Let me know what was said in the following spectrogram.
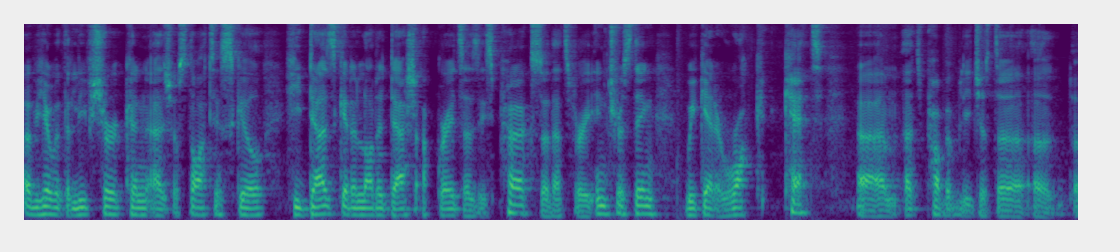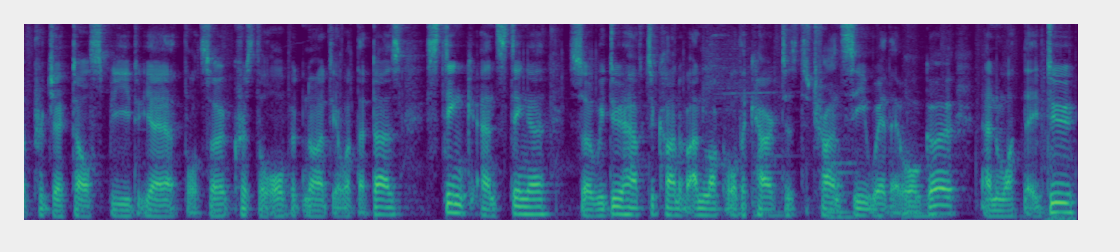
over here with the Leaf Shuriken as your starting skill. He does get a lot of dash upgrades as his perks, so that's very interesting. We get a Rock Cat, um, that's probably just a, a, a, projectile speed. Yeah, I thought so. Crystal Orbit, no idea what that does. Stink and Stinger. So we do have to kind of unlock all the characters to try and see where they all go and what they do.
